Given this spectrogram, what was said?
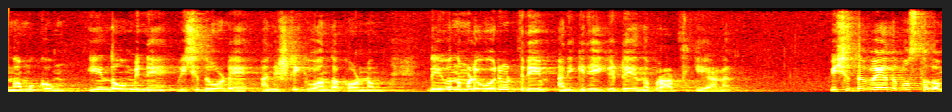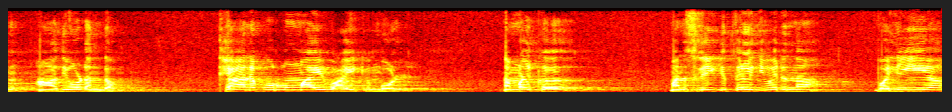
നമുക്കും ഈ നോമ്പിനെ വിശുദ്ധിയോടെ അനുഷ്ഠിക്കുവാൻ തക്കവണ്ണം ദൈവം നമ്മളെ ഓരോരുത്തരെയും അനുഗ്രഹിക്കട്ടെ എന്ന് പ്രാർത്ഥിക്കുകയാണ്. വിശുദ്ധ വേദപുസ്തകം ആദ്യോടന്തം ധ്യാനപൂർവമായി വായിക്കുമ്പോൾ നമ്മൾക്ക് മനസ്സിലേക്ക് തെളിഞ്ഞു വരുന്ന വലിയ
